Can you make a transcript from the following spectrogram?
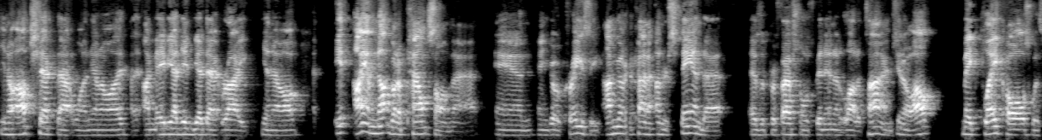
you know, I'll check that one. You know, I, I maybe I didn't get that right. You know, it. I am not going to pounce on that and and go crazy. I'm going to kind of understand that as a professional who's been in it a lot of times. You know, I'll make play calls with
